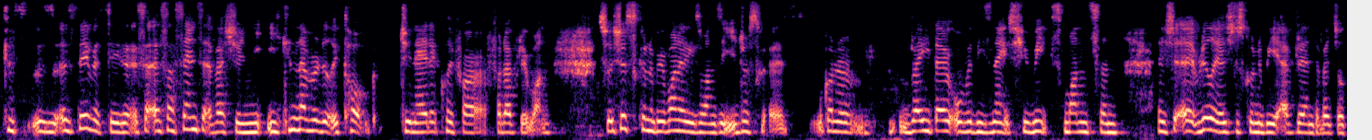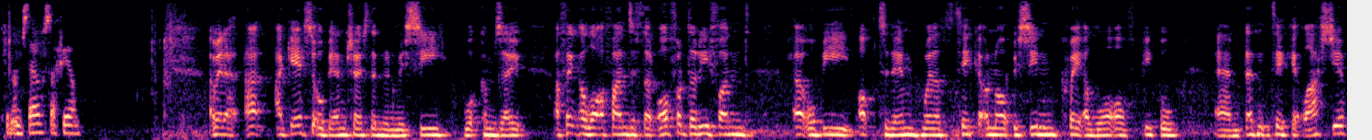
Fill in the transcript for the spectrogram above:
Because as, as David says, it's, a- it's a sensitive issue, and you, can never really talk generically for, for everyone. So it's just going to be one of these ones that you just going to ride out over these next few weeks, months, and it really is just going to be every individual to themselves. I feel. I mean, I- I, guess it'll be interesting when we see what comes out. I think a lot of fans, if they're offered a refund, it'll be up to them whether to take it or not. We've seen quite a lot of people um, didn't take it last year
